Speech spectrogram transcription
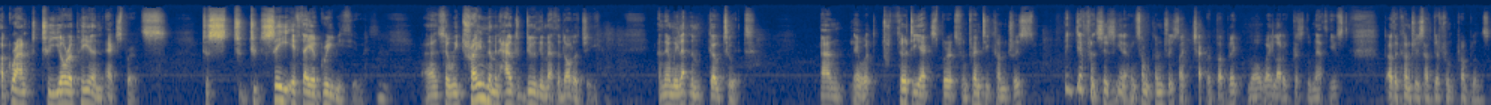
a grant to European experts to, to, to see if they agree with you. And so we train them in how to do the methodology, and then we let them go to it. And there were 30 experts from 20 countries. Big differences, you know, in some countries like Czech Republic, Norway, a lot of crystal meth used. Other countries have different problems.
